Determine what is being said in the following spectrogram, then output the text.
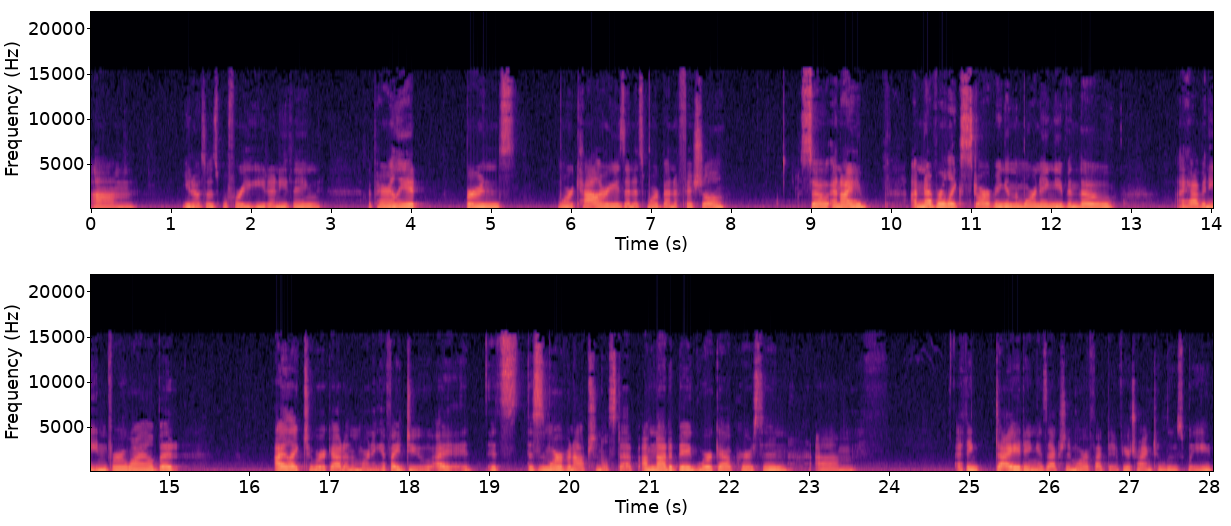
Um, you know, so it's before you eat anything. Apparently, it burns more calories and it's more beneficial. So, and I, I'm never like starving in the morning, even though I haven't eaten for a while, but I like to work out in the morning if I do. I it, it's this is more of an optional step. I'm not a big workout person. Um, I think dieting is actually more effective if you're trying to lose weight.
